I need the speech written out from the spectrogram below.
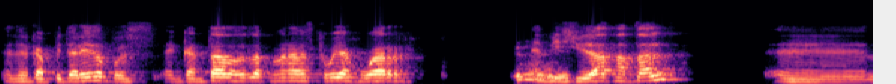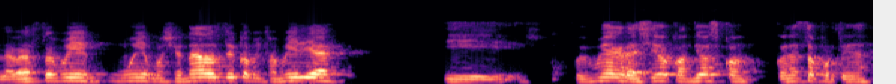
en el Capitalino, pues encantado, es la primera vez que voy a jugar en mi ciudad natal, eh, la verdad estoy muy, muy emocionado, estoy con mi familia y pues muy agradecido con Dios con, con esta oportunidad.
